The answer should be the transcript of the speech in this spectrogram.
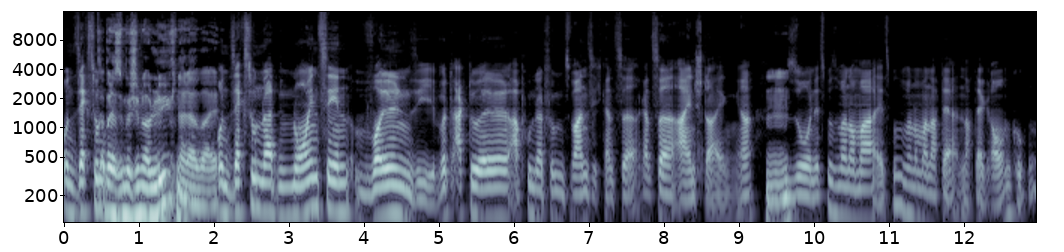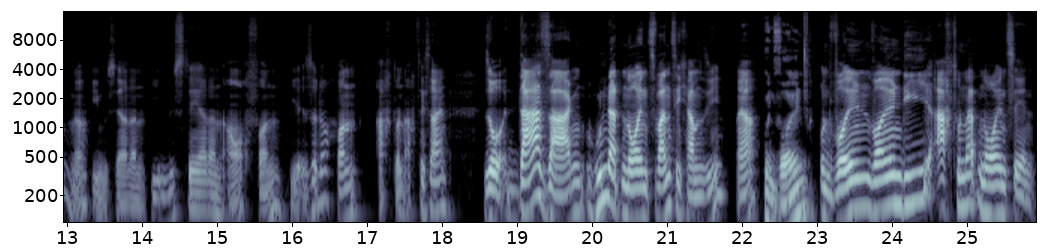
und 600. Aber da sind bestimmt noch Lügner dabei. Und 619 wollen sie. Wird aktuell ab 125 kannst du, kannst du einsteigen, ja. Mhm. So, und jetzt müssen wir nochmal, jetzt müssen wir noch mal nach der, nach der grauen gucken, ne? Die muss ja dann, die müsste ja dann auch von, hier ist sie doch, von 88 sein. So, da sagen 129 haben sie, ja. Und wollen? Und wollen wollen die 819.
